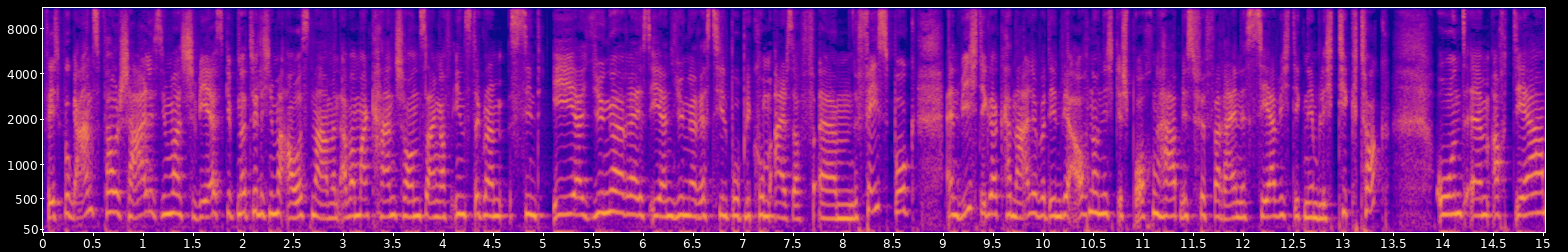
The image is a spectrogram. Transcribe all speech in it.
Facebook? Ganz pauschal ist immer schwer, es gibt natürlich immer Ausnahmen, aber man kann schon sagen, auf Instagram sind eher Jüngere, ist eher ein jüngeres Zielpublikum als auf ähm, Facebook. Ein wichtiger Kanal, über den wir auch noch nicht gesprochen haben, ist für Vereine sehr wichtig, nämlich TikTok. Und ähm, auch der,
